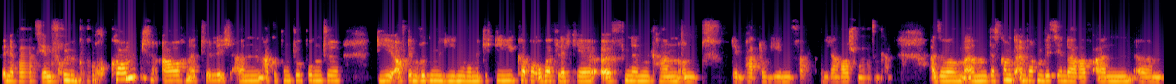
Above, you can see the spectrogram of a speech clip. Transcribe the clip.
wenn der Patient früh hochkommt, auch natürlich an Akupunkturpunkte, die auf dem Rücken liegen, womit ich die Körperoberfläche öffnen kann und den pathogenen Faktor wieder rausschmeißen kann. Also ähm, das kommt einfach ein bisschen darauf an, ähm,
